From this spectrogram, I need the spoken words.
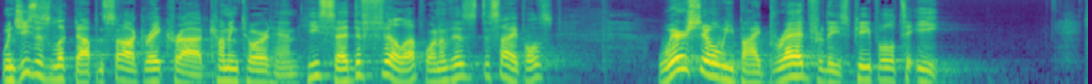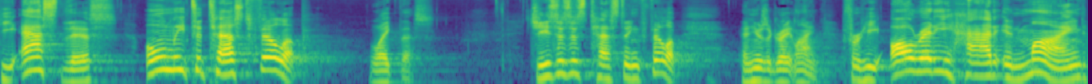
When Jesus looked up and saw a great crowd coming toward him, he said to Philip, one of his disciples, Where shall we buy bread for these people to eat? He asked this only to test Philip, like this. Jesus is testing Philip. And here's a great line For he already had in mind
